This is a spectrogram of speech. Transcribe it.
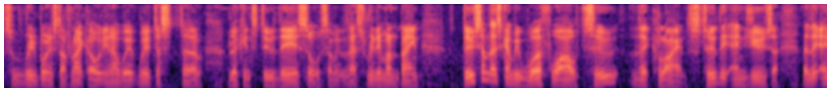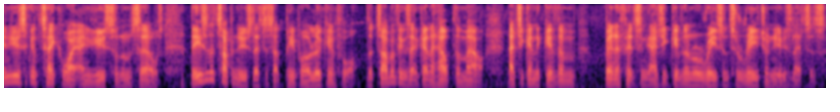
some really boring stuff like, oh, you know, we're, we're just uh, looking to do this or something that's really mundane do something that's going to be worthwhile to the clients, to the end user, that the end user can take away and use for themselves. These are the type of newsletters that people are looking for, the type of things that are going to help them out, actually going to give them benefits and actually give them a reason to read your newsletters.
